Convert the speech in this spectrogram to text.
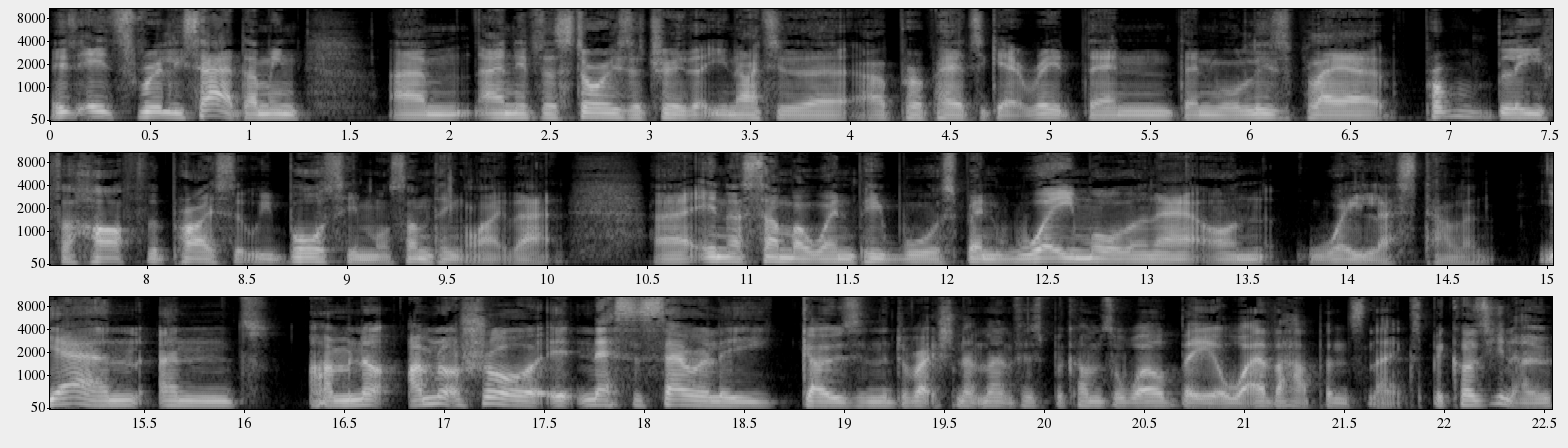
It's it's really sad. I mean. Um, and if the stories are true that United are, are, prepared to get rid, then then we'll lose a player probably for half the price that we bought him, or something like that, uh, in a summer when people will spend way more than that on way less talent. Yeah, and and I'm not. I'm not sure it necessarily goes in the direction that Memphis becomes a world B or whatever happens next, because you know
